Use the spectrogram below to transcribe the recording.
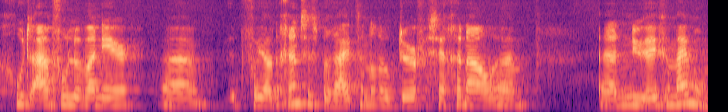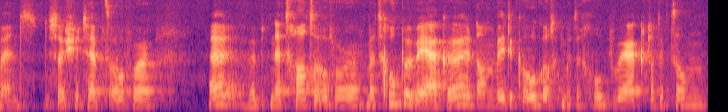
goed aanvoelen wanneer um, voor jou de grens is bereikt. En dan ook durven zeggen, nou, um, uh, nu even mijn moment. Dus als je het hebt over. We hebben het net gehad over met groepen werken. Dan weet ik ook als ik met een groep werk dat ik dan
